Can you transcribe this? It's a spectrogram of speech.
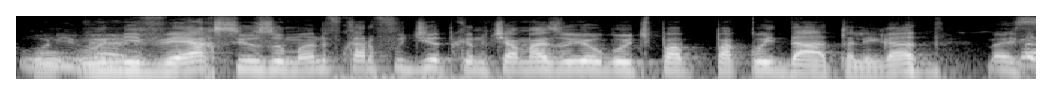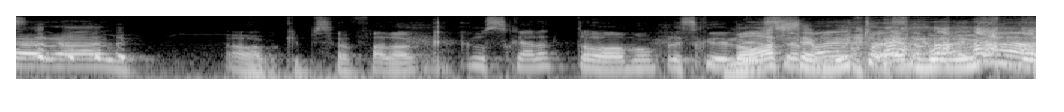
o, o universo. universo. e os humanos ficaram fodidos, porque não tinha mais o iogurte pra, pra cuidar, tá ligado? Mas, Caralho. ó, porque precisa falar o que, que os caras tomam pra escrever Nossa, essa é muito, é muito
